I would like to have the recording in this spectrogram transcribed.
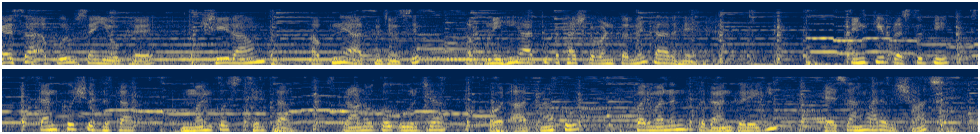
कैसा अपूर्व संयोग है? श्री राम अपने आत्मजों से अपनी ही आत्मकथा श्रवण करने जा रहे हैं। इनकी प्रस्तुति तन को शुद्धता, मन को स्थिरता, प्राणों को ऊर्जा और आत्मा को परमानंद प्रदान करेगी, ऐसा हमारा विश्वास है।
